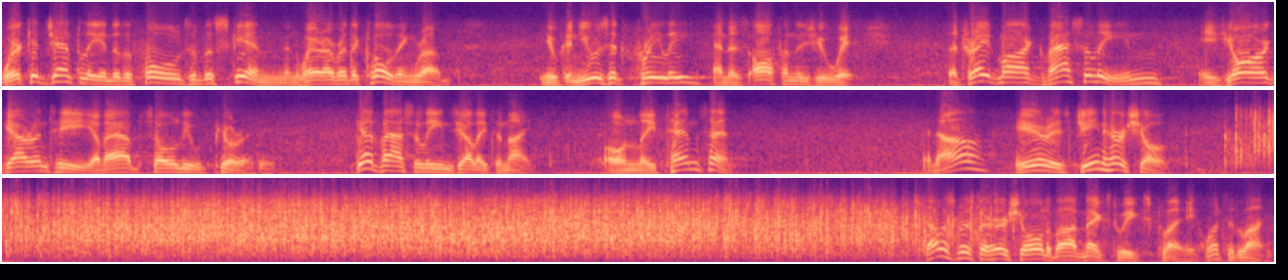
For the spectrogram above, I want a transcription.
Work it gently into the folds of the skin and wherever the clothing rubs. You can use it freely and as often as you wish. The trademark Vaseline is your guarantee of absolute purity. Get Vaseline jelly tonight. Only 10 cents. And now, here is Jean Hersholt. Tell us, Mr. Hersholt, about next week's play. What's it like?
